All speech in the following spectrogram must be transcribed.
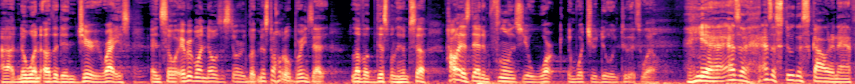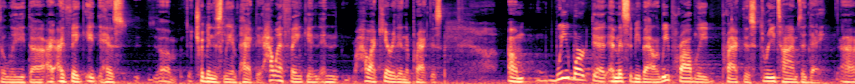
uh, no one other than Jerry Rice. And so everyone knows the story. But Mr. Hodo brings that level of discipline himself. How has that influenced your work and what you're doing too, as well? Yeah, as a as a student, scholar, and athlete, uh, I, I, think it has um, tremendously impacted how I think and, and how I carry it into practice. Um, we worked at, at, Mississippi Valley. We probably practiced three times a day. Uh,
